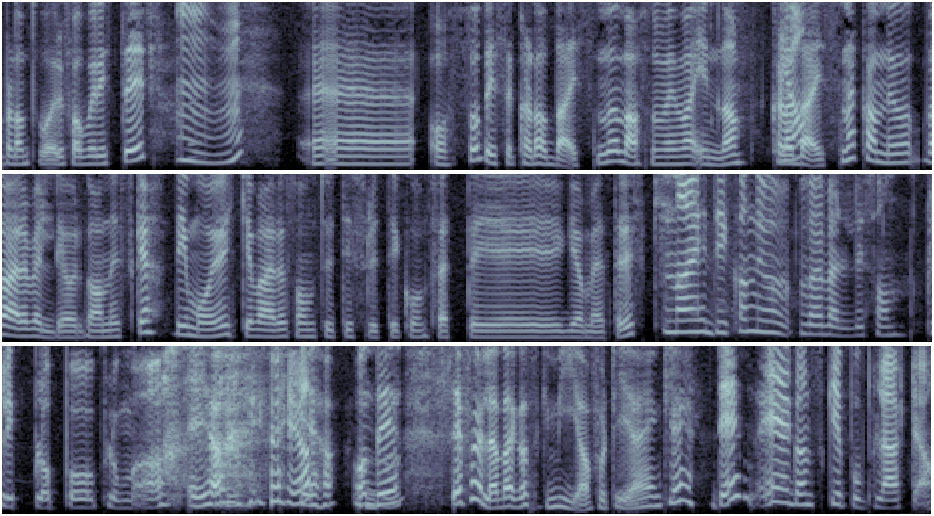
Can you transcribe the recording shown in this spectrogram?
blant våre favoritter. Mhm. Eh, også disse kladeisene da, som vi var innom. Kladeisene kan jo være veldig organiske. De må jo ikke være sånn tutti frutti konfetti geometrisk. Nei, de kan jo være veldig sånn plipp-plopp og plomma. Ja. ja. Ja, og det, det føler jeg det er ganske mye av for tida, egentlig. Det er ganske populært, ja.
